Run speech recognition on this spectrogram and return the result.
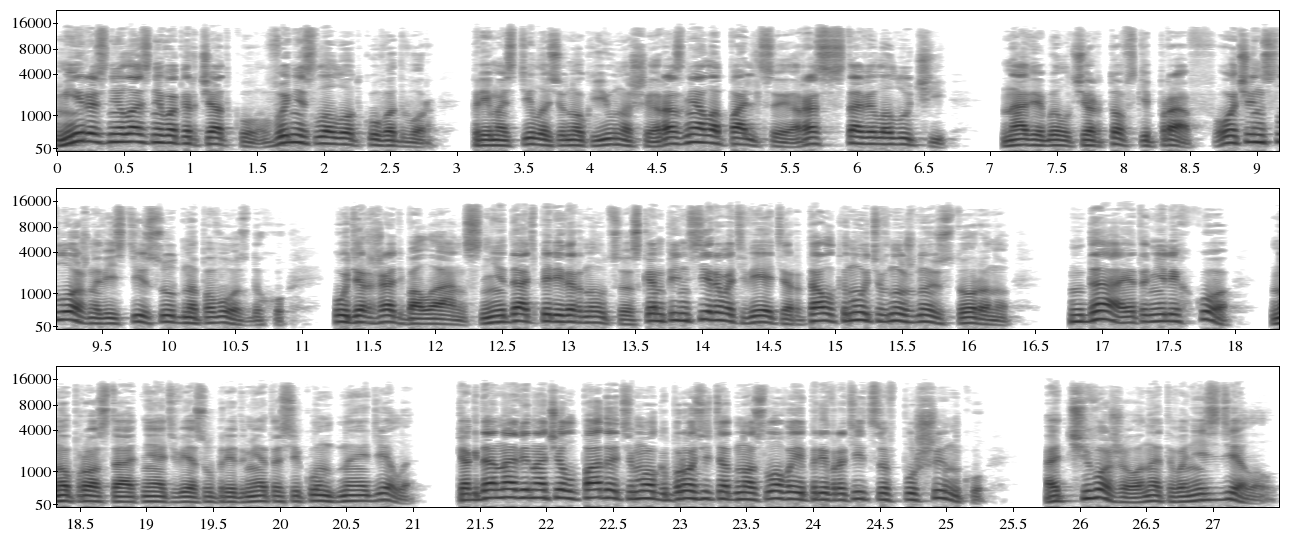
Мира сняла с него перчатку, вынесла лодку во двор, примостилась у ног юноши, размяла пальцы, расставила лучи. Нави был чертовски прав. Очень сложно вести судно по воздуху. Удержать баланс, не дать перевернуться, скомпенсировать ветер, толкнуть в нужную сторону. Да, это нелегко, но просто отнять вес у предмета – секундное дело. Когда Нави начал падать, мог бросить одно слово и превратиться в пушинку. Отчего же он этого не сделал?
